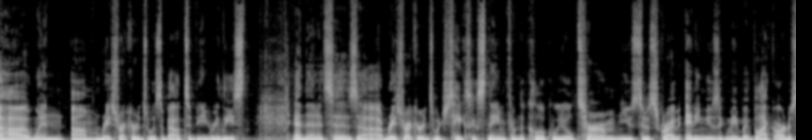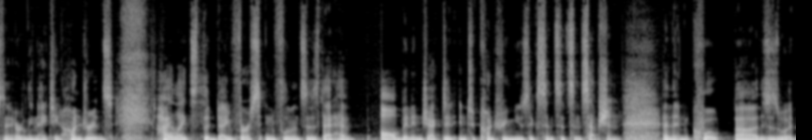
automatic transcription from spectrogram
uh, when um, Race Records was about to be released. And then it says uh, Race Records, which takes its name from the colloquial term used to describe any music made by black artists in the early 1900s, highlights the diverse influences that have all been injected into country music since its inception. And then, quote, uh, this is what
